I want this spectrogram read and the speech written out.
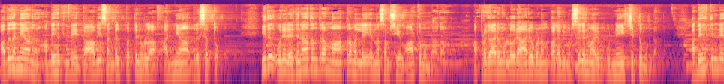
അതുതന്നെയാണ് അദ്ദേഹത്തിന്റെ കാവ്യസങ്കല്പത്തിനുള്ള അന്യാദൃശത്വം. ഇത് ഒരു രചനാതന്ത്രം മാത്രമല്ലേ എന്ന സംശയം ആർക്കുമുണ്ടാകാം. അപ്രകാരമുള്ള ഒരു ആരോപണം പല വിമർശകന്മാരും ഉന്നയിച്ചിട്ടുമുണ്ട്. അദ്ദേഹത്തിന്റെ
